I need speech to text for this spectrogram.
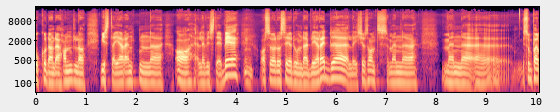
hvordan de handler hvis de gjør enten uh, A eller hvis det er B. Mm. Og så da ser du om de blir redde eller ikke sånt. Men, uh, men uh, Så på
